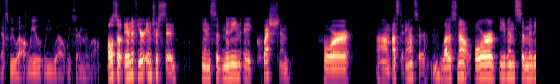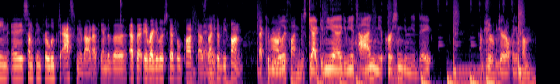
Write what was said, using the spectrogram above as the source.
Yes, we will. We we will. We certainly will. Also, and if you're interested in submitting a question for um, us to answer, Mm. let us know. Or even submitting a something for Luke to ask me about at the end of the at the irregular scheduled podcast. Hey. That could be fun. That could be Um, really fun. Just yeah, give me a give me a time, give me a person, give me a date. I'm sure. Jared will think of something.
